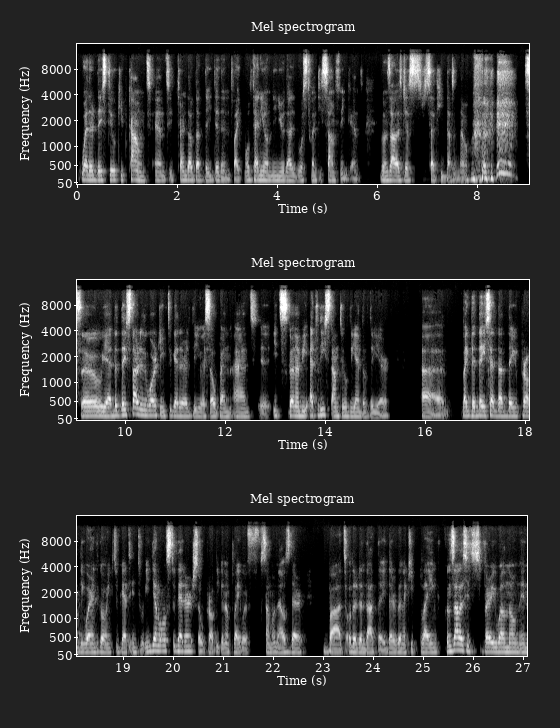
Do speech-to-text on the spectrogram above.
whether they still keep count, and it turned out that they didn't. Like Molteni only knew that it was twenty something, and Gonzalez just said he doesn't know. so yeah, they started working together at the U.S. Open, and uh, it's gonna be at least until the end of the year. Uh, like that, they said that they probably weren't going to get into Indian Wells together, so probably gonna play with someone else there. But other than that, they they're gonna keep playing. Gonzalez is very well known in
